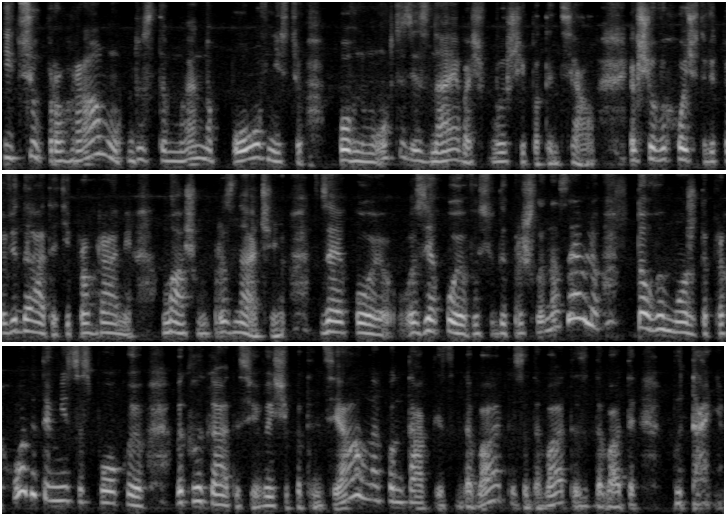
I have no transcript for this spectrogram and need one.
І цю програму достеменно повністю в повному обсязі знає ваш вищий потенціал. Якщо ви хочете відповідати тій програмі, вашому призначенню, за якою, з якою ви сюди прийшли на землю, то ви можете приходити в місце спокою, викликати свій вищий потенціал на контакт і задавати, задавати, задавати питання.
